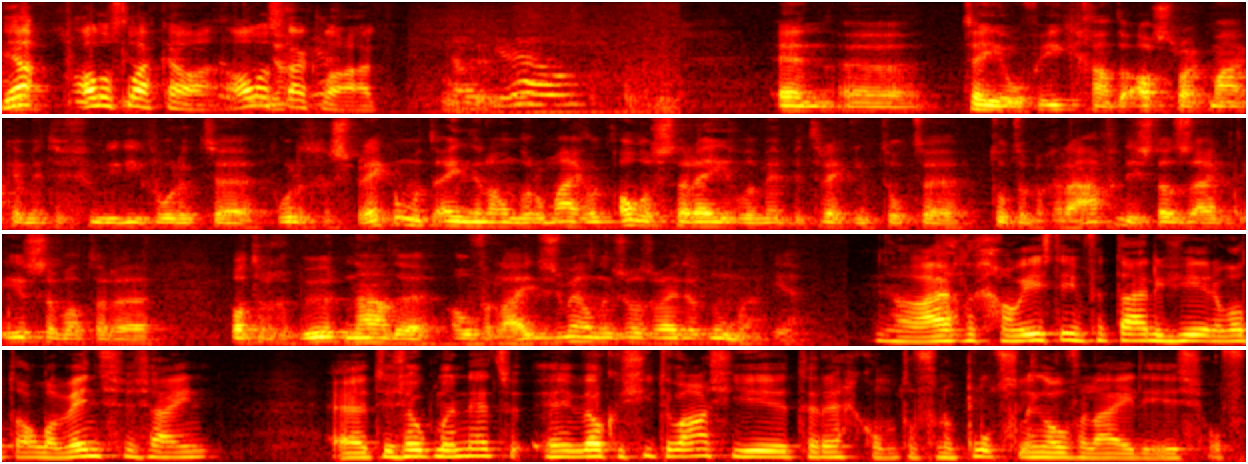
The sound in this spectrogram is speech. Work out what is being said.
Ja, alles staat klaar. Alles staat klaar. Dankjewel. En eh, Theo of ik gaan de afspraak maken met de familie voor het, eh, voor het gesprek. Om het een en ander, om eigenlijk alles te regelen met betrekking tot, eh, tot de begrafenis. Dat is eigenlijk het eerste wat er, wat er gebeurt na de overlijdensmelding, zoals wij dat noemen. Nou, eigenlijk gaan we eerst inventariseren wat alle wensen zijn. Eh, het is ook maar net in welke situatie je terechtkomt. Of een plotseling overlijden is of,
